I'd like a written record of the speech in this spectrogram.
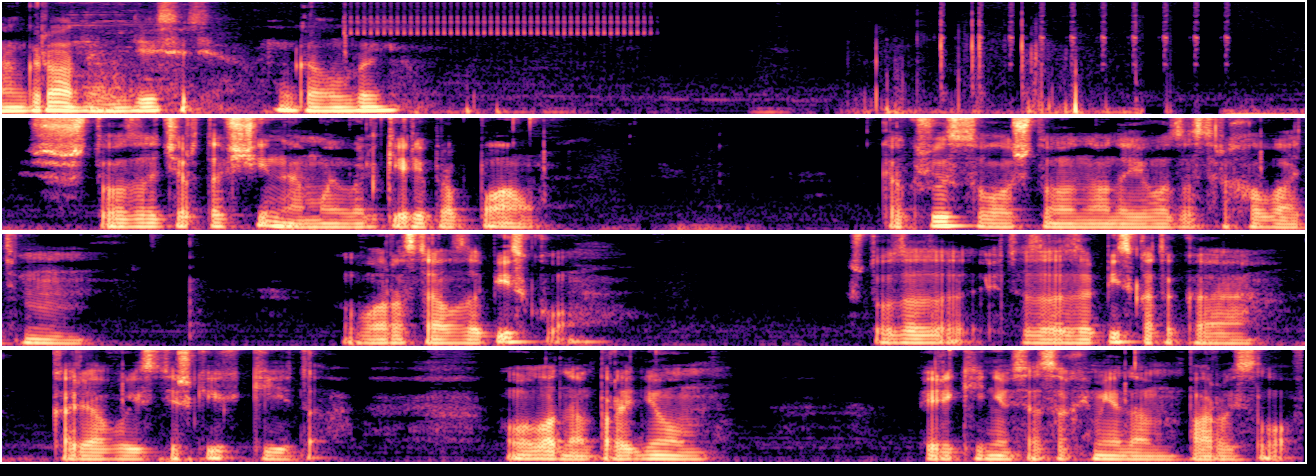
Награды 10 голды. Что за чертовщина? Мой Валькирий пропал. Как чувствовал, что надо его застраховать. М Вор оставил записку. Что за... Это за записка такая? Корявые стишки какие-то. О, ладно, пройдем. Перекинемся с Ахмедом парой слов.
